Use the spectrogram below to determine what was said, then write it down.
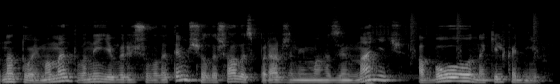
На той момент вони її вирішували тим, що лишали споряджений магазин на ніч або на кілька днів.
